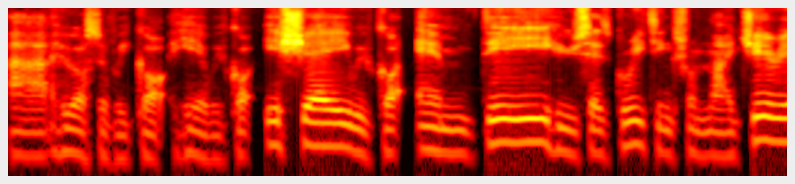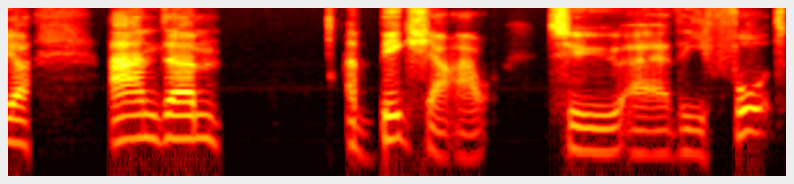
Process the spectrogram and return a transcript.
Uh, who else have we got here? We've got Ishay, we've got MD, who says greetings from Nigeria. And um, a big shout out to uh, the Fort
